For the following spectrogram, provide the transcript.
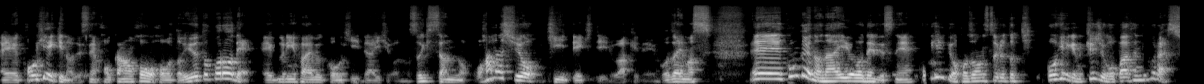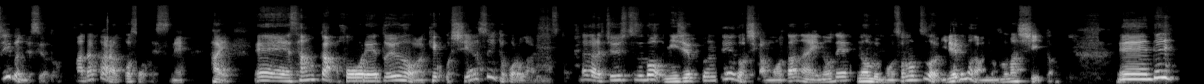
えーコーヒー液のですね、保管方法というところで、えーグリーンファイブコーヒー代表の鈴木さんのお話を聞いてきているわけでございます。えー今回の内容でですね、コーヒー液を保存するとき、コーヒー液の95%ぐらいは水分ですよと。まあ、だからこそですね、はい、えー酸化、法令というのは結構しやすいところがありますと。だから抽出後20分程度しか持たないので、飲むもその都度入れるのが望ましいと。えーで、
